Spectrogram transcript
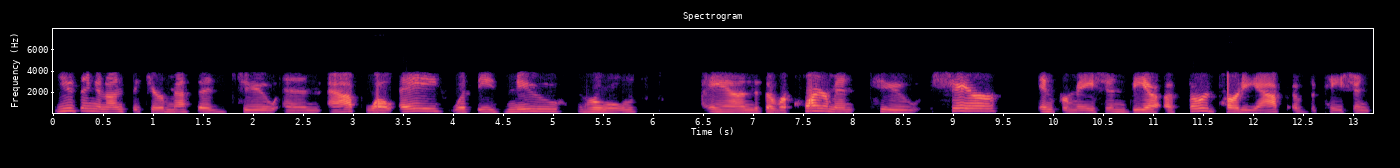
using an unsecured method to an app? Well, A, with these new rules and the requirement to share information via a third party app of the patient's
